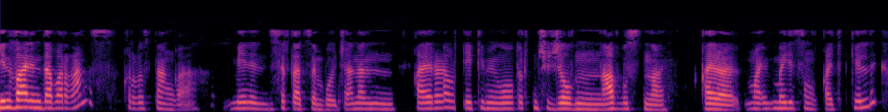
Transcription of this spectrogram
январында барганбыз кыргызстанга менин диссертациям боюнча анан кайра эки миң он төртүнчү жылдын августуна кайра медицинага кайтып келдик.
